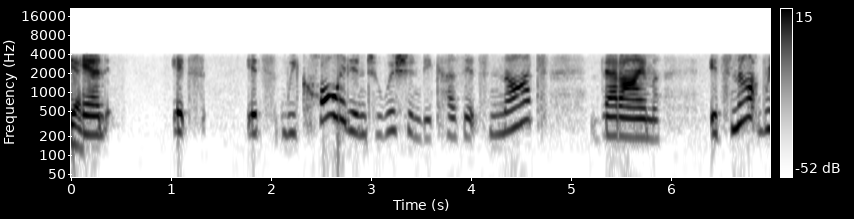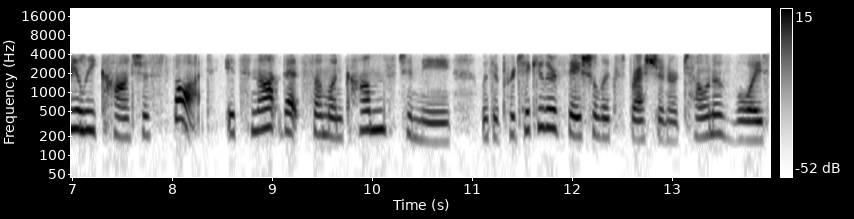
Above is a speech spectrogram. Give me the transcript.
Yes. And it's it's we call it intuition because it's not that I'm it's not really conscious thought. It's not that someone comes to me with a particular facial expression or tone of voice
